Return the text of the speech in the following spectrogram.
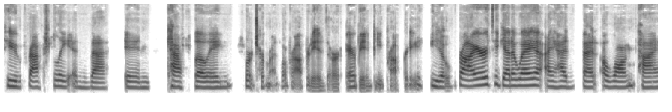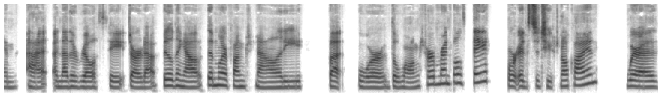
to fractionally invest in cash flowing short term rental properties or Airbnb properties. You know, prior to Getaway, I had spent a long time at another real estate startup building out similar functionality, but for the long term rental space for institutional clients. Whereas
